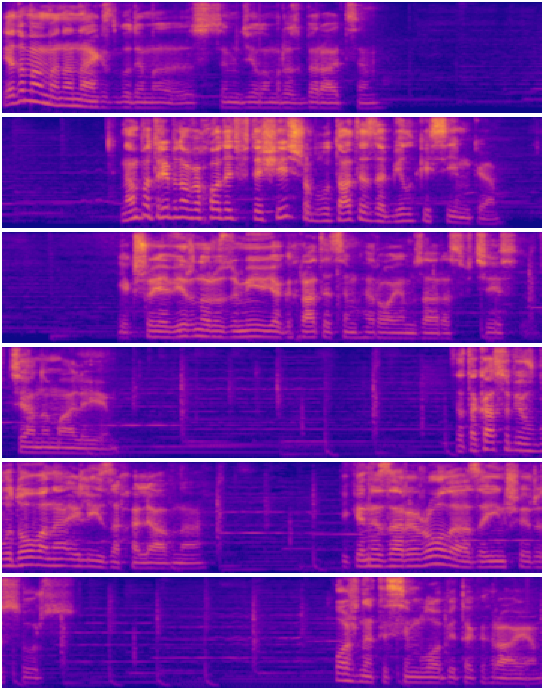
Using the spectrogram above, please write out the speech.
Я думаю, ми на Next будемо з цим ділом розбиратися. Нам потрібно виходить в Т6, щоб лутати за білки сімки. Якщо я вірно розумію, як грати цим героєм зараз в ці, в ці аномалії. Це така собі вбудована Еліза халявна. Тільки не за рероли, а за інший ресурс. Кожне Т7 лобі так грає.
